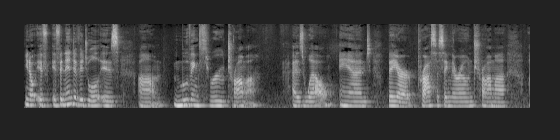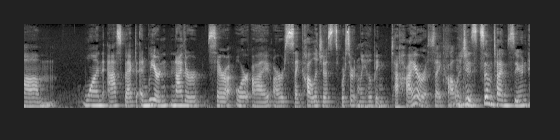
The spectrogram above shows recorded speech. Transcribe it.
you know, if, if an individual is um, moving through trauma as well and they are processing their own trauma, um, one aspect, and we are neither Sarah or I are psychologists. We're certainly hoping to hire a psychologist sometime soon.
